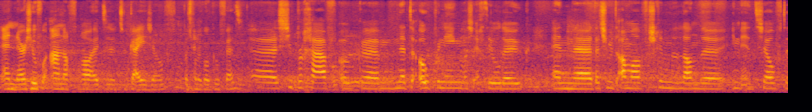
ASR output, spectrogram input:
En er is heel veel aandacht, vooral uit eh, Turkije zelf. Dat vond ik ook heel vet. super gaaf. Ook ehm, net de opening was echt heel leuk. En eh, dat je met allemaal verschillende landen in hetzelfde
